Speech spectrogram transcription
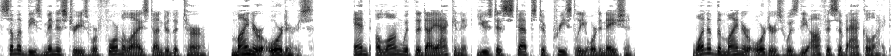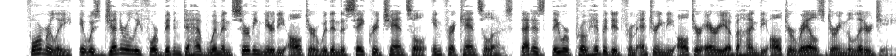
some of these ministries were formalized under the term, minor orders, and along with the diaconate used as steps to priestly ordination. One of the minor orders was the office of acolyte. Formerly, it was generally forbidden to have women serving near the altar within the sacred chancel infra that is, they were prohibited from entering the altar area behind the altar rails during the liturgy.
